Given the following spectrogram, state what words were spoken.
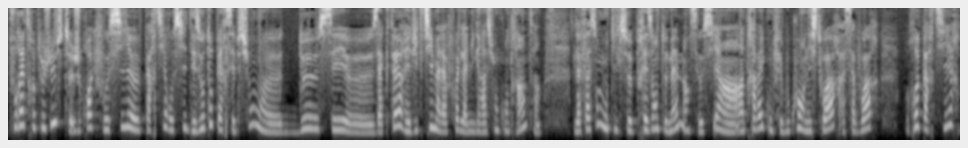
pour être plus juste, je crois qu'il faut aussi partir aussi des auto-perceptions de ces acteurs et victimes à la fois de la migration contrainte, de la façon dont ils se présentent eux-mêmes. Hein. c'est aussi un, un travail qu'on fait beaucoup en histoire, à savoir repartir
